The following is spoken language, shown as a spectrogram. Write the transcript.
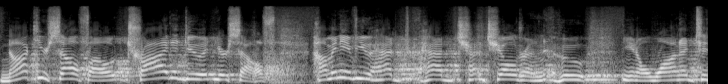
Knock yourself out. Try to do it yourself. How many of you had had ch children who, you know, wanted to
